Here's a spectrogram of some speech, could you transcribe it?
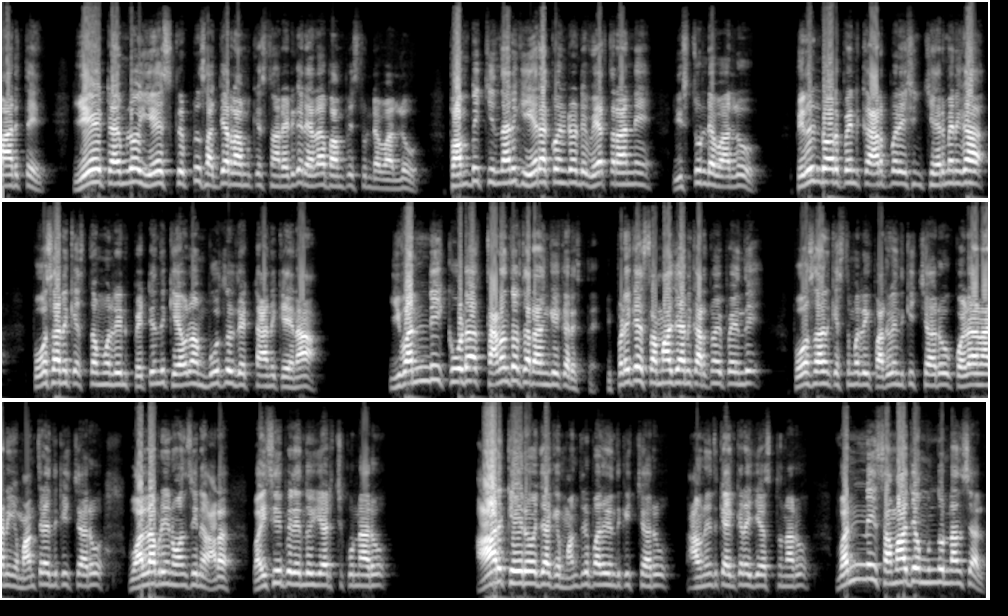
మారితే ఏ టైంలో ఏ స్క్రిప్ట్ సజ్జల రామకృష్ణారెడ్డి గారు ఎలా పంపిస్తుండేవాళ్ళు? పంపించిన దానికి ఏ రకమైనటువంటి వేతనాన్ని ఇస్తుండేవాళ్ళు? ఫిలిం డెవలప్మెంట్ కార్పొరేషన్ చైర్మన్గా పోసానికి ఇష్టమల్లిని పెట్టింది కేవలం బూతులు తిట్టడానికేనా? ఇవన్నీ కూడా తనంతో తన అంగీకరిస్తాయి. ఇప్పటికే సమాజానికి అర్థమైపోయింది. పోసానికి ఇష్టమల్లికి పదవి ఎందుకు ఇచ్చారు? కొడానానికి మంత్రి ఎందుకు ఇచ్చారు? వల్లభనేని వంశీని అర వైసీపీలు ఎందుకు చేర్చుకున్నారు ఆర్కే రోజాకి మంత్రి పదవి ఎందుకు ఇచ్చారు? ఆమెను ఎందుకు ఎంకరేజ్ చేస్తున్నారు? ఇవన్నీ సమాజం ముందున్న అంశాలు.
